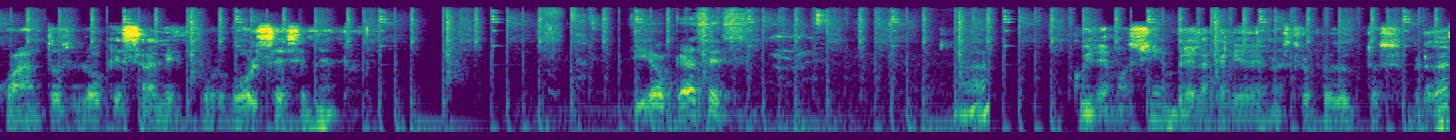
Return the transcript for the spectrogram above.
cuántos bloques sale por bolsa de cemento. Tío, ¿qué haces? ¿Ah? Cuidemos siempre la calidad de nuestros productos, ¿verdad?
